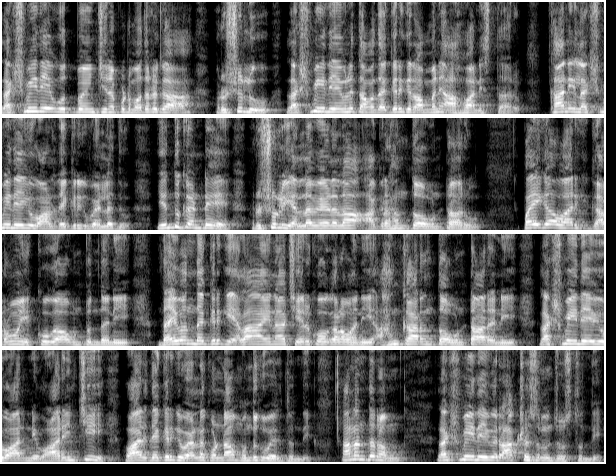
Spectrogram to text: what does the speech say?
లక్ష్మీదేవి ఉద్భవించినప్పుడు మొదటగా ఋషులు లక్ష్మీదేవిని తమ దగ్గరికి రమ్మని ఆహ్వానిస్తారు. కానీ లక్ష్మీదేవి వాళ్ళ దగ్గరికి వెళ్ళదు. ఎందుకంటే ఋషులు ఎల్లవేళలా ఆగ్రహంతో ఉంటారు. పైగా వారికి గర్వం ఎక్కువగా ఉంటుందని దైవం దగ్గరికి ఎలా అయినా చేరుకోగలమని అహంకారంతో ఉంటారని లక్ష్మీదేవి వారిని వారించి వారి దగ్గరికి వెళ్ళకుండా ముందుకు వెళ్తుంది. అనంతరం లక్ష్మీదేవి రాక్షసులను చూస్తుంది.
